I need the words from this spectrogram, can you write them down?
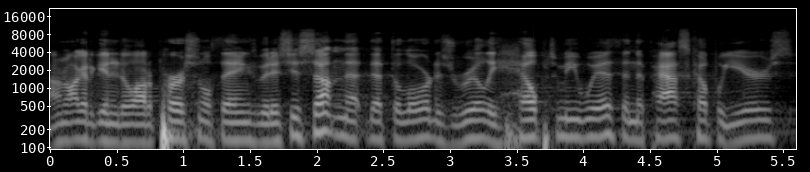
I'm not going to get into a lot of personal things, but it's just something that, that the Lord has really helped me with in the past couple years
